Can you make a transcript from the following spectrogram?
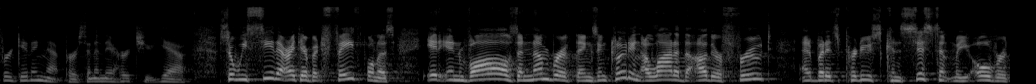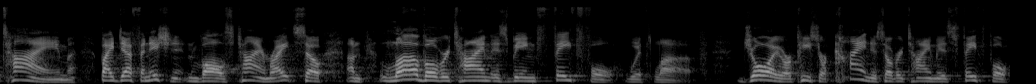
forgiving that person and they hurt you. Yeah. So we see that right there. But faithfulness, it involves a number of things, including a lot of the other fruit, and, but it's produced consistently over time. By definition, it involves time, right? So um, love over time is being faithful with love joy or peace or kindness over time is faithful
